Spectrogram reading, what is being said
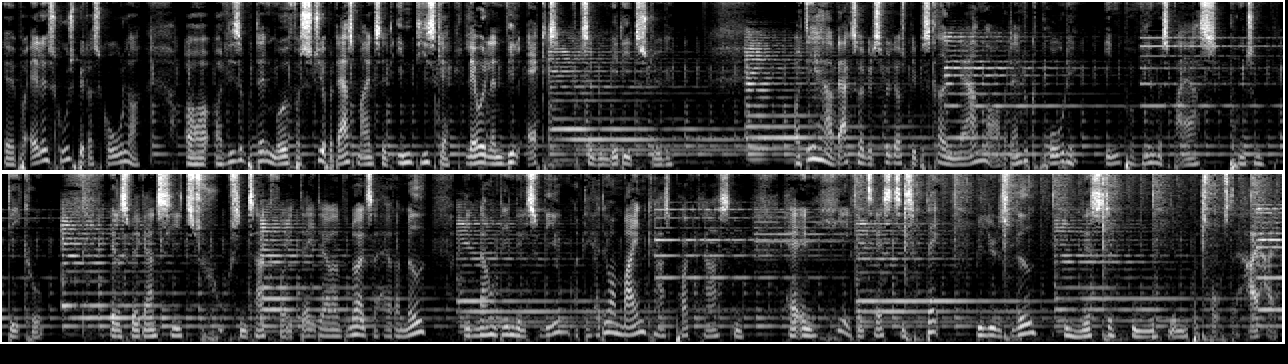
øh, på alle skuespillerskoler, og, og ligesom på den måde får styr på deres mindset, inden de skal lave et eller andet vild act, for eksempel midt i et stykke. Og det her værktøj vil selvfølgelig også blive beskrevet nærmere, og hvordan du kan bruge det inde på virumetsbias.dk. Ellers vil jeg gerne sige tusind tak for i dag. Det har været en fornøjelse at have dig med. Mit navn er Nils Vium, og det her det var Mindcast podcasten. Ha' en helt fantastisk dag. Vi lyttes ved i næste uge, nemlig på torsdag. Hej hej.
